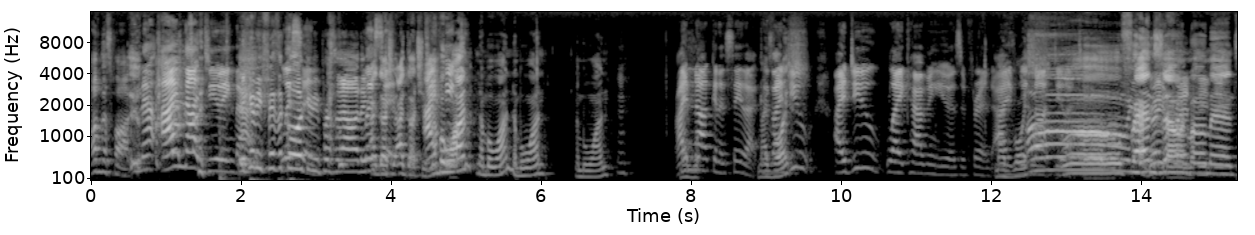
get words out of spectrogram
On the spot. No, I'm not doing that. It can be physical. it can be Listen, personality. I got you. I got you. Number think- one. Number one. Number one. Number one. I'm vo- not gonna say that because I do. I do like having you as a friend. My I voice. would not do it. Oh, you're friend zone friend, Gigi. moment.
